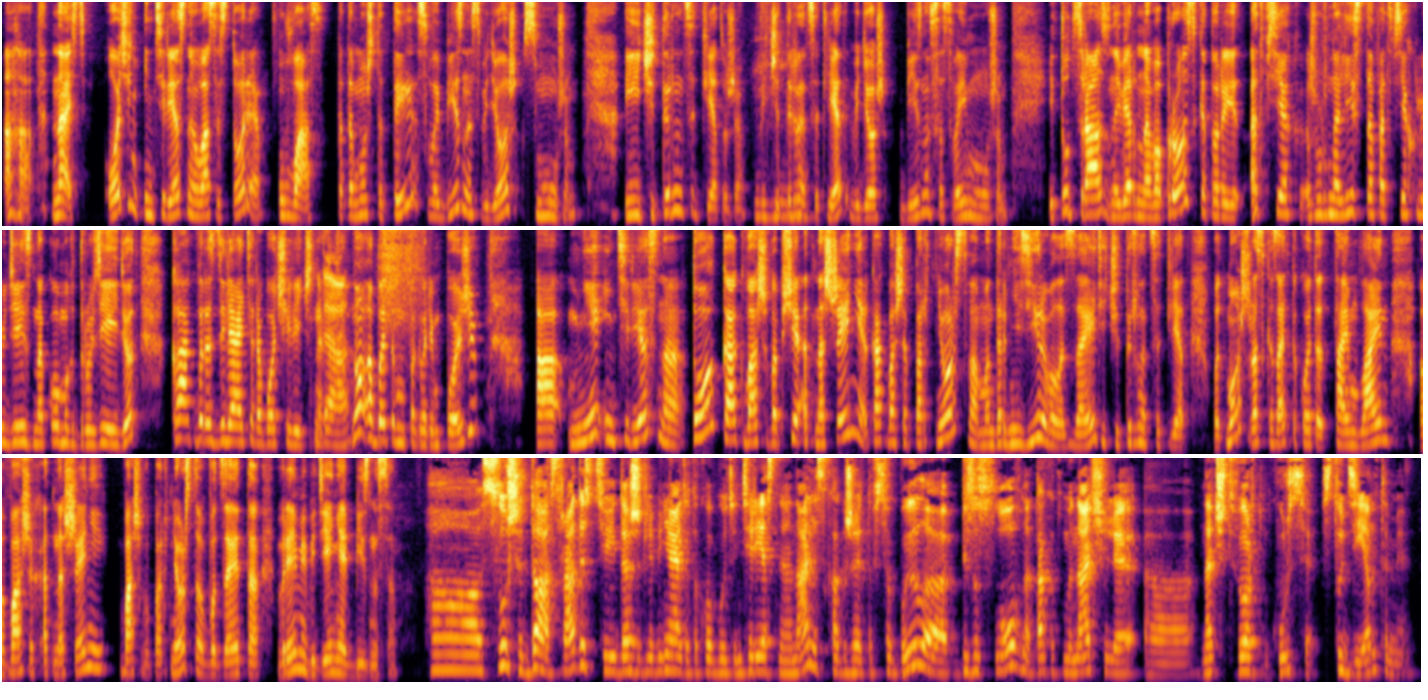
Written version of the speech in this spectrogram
Ага. Настя, очень интересная у вас история, у вас, потому что ты свой бизнес ведешь с мужем. И 14 лет уже. Ты 14 лет ведешь бизнес со своим мужем. И тут сразу, наверное, вопрос, который от всех журналистов, от всех людей, знакомых, друзей идет. Как вы разделяете рабочее и личное? Да. Но об этом мы поговорим позже. А мне интересно то, как ваши вообще отношения, как ваше партнерство модернизировалось за эти 14 лет. Вот можешь рассказать какой-то таймлайн ваших отношений, вашего партнерства вот за это время ведения бизнеса? А, слушай, да, с радостью, и даже для меня это такой будет интересный анализ, как же это все было. Безусловно, так как мы начали э, на четвертом курсе студентами,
